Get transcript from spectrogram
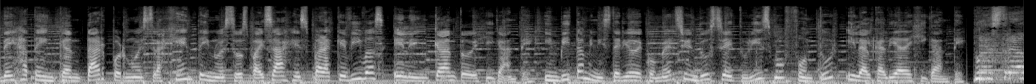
Déjate encantar por nuestra gente y nuestros paisajes para que vivas el encanto Gigante. Invita Ministerio de Comercio, Industria y Turismo, Fontur y la Alcaldía de Gigante. Nuestra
